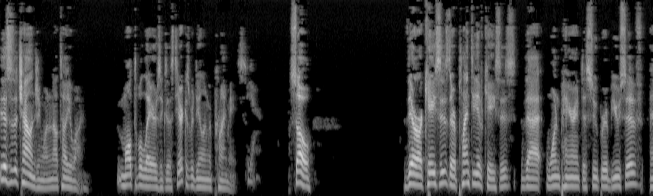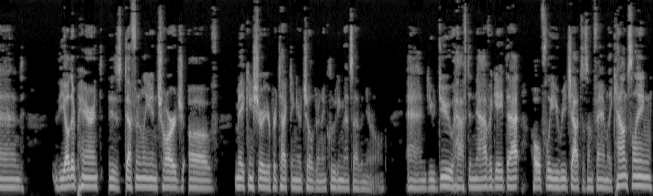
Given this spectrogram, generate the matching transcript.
this is a challenging one, and I'll tell you why. Multiple layers exist here because we're dealing with primates. Yeah. So, there are cases, there are plenty of cases that one parent is super abusive and the other parent is definitely in charge of making sure you're protecting your children, including that seven year old. And you do have to navigate that. Hopefully, you reach out to some family counseling,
